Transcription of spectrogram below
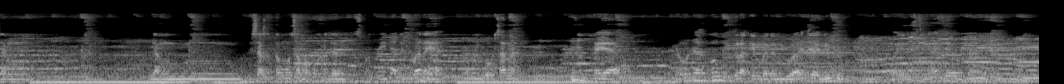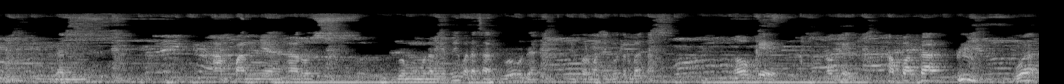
yang yang bisa ketemu sama pekerjaan seperti ini ada di mana ya? Nanti gue ke sana kayak ya udah gue gerakin badan gue aja gitu. By insting aja udah. Dan kapannya harus gue menggunakan itu pada saat gue udah informasi gue terbatas. Oke, oke. Apakah gua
